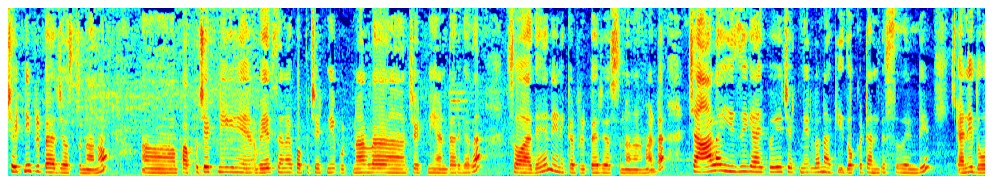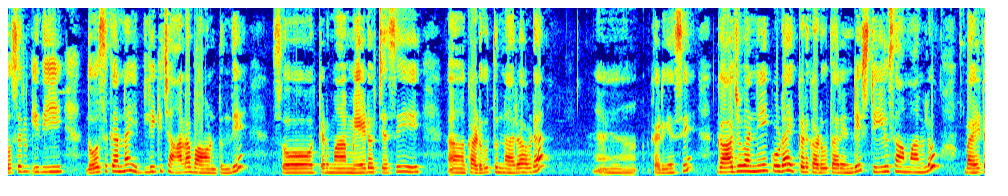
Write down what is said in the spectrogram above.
చట్నీ ప్రిపేర్ చేస్తున్నాను. పప్పు చట్నీ వేరుశనగ పప్పు చట్నీ పుట్నాల చట్నీ అంటారు కదా. సో అదే నేను ఇక్కడ ప్రిపేర్ చేస్తున్నాను అనమాట చాలా ఈజీగా అయిపోయే చట్నీల్లో నాకు ఇది ఒక్కటి అనిపిస్తుందండి. కానీ దోశలు ఇది దోశ కన్నా ఇడ్లీకి చాలా బాగుంటుంది. సో ఇక్కడ మా మేడ్ వచ్చేసి కడుగుతున్నారు ఆవిడ. కడిగేసి గాజువన్నీ కూడా ఇక్కడ కడుగుతారండి. స్టీల్ సామాన్లు బయట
